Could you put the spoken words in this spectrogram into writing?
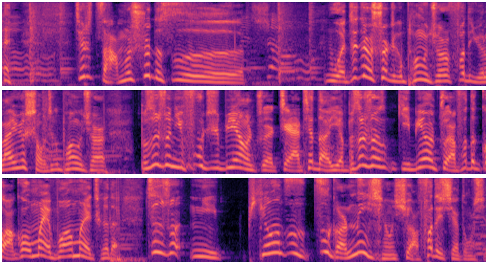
就是咱们说的是，我在这说这个朋友圈发的越来越少。这个朋友圈不是说你复制别人转粘贴的，也不是说给别人转发的广告卖房卖车的，就是说你凭自自个儿内心想发的一些东西，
